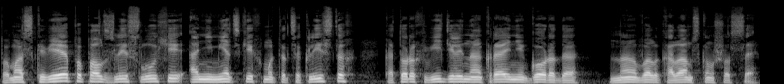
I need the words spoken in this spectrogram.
по Москве поползли слухи о немецких мотоциклистах, которых видели на окраине города на Волоколамском шоссе.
